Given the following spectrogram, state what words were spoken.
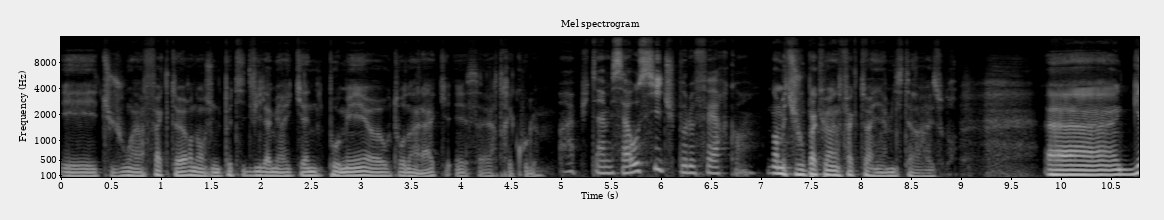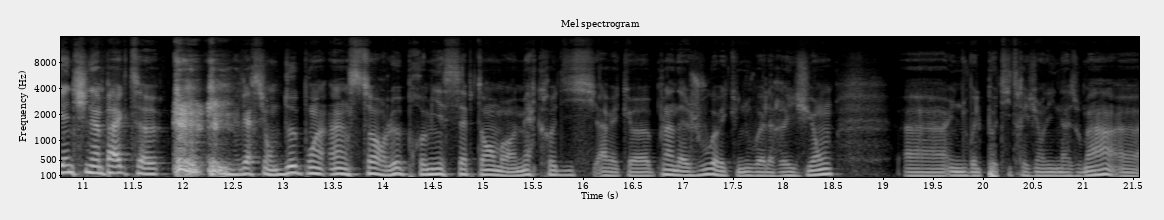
Et tu joues un facteur dans une petite ville américaine paumée euh, autour d'un lac et ça a l'air très cool. Ah putain, mais ça aussi tu peux le faire quoi. Non, mais tu joues pas que un facteur, il y a un mystère à résoudre. Genshin Impact version 2.1 sort le 1er septembre, mercredi, avec plein d'ajouts, avec une nouvelle région, euh, une nouvelle petite région d'Inazuma, euh,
